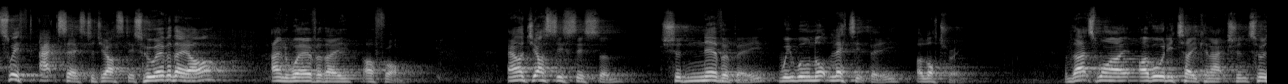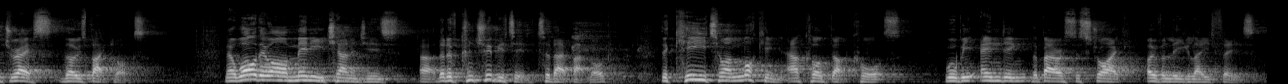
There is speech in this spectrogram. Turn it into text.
swift access to justice, whoever they are and wherever they are from. Our justice system should never be, we will not let it be, a lottery. And that's why I've already taken action to address those backlogs. Now, while there are many challenges uh, that have contributed to that backlog, the key to unlocking our clogged up courts will be ending the barrister strike over legal aid fees.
